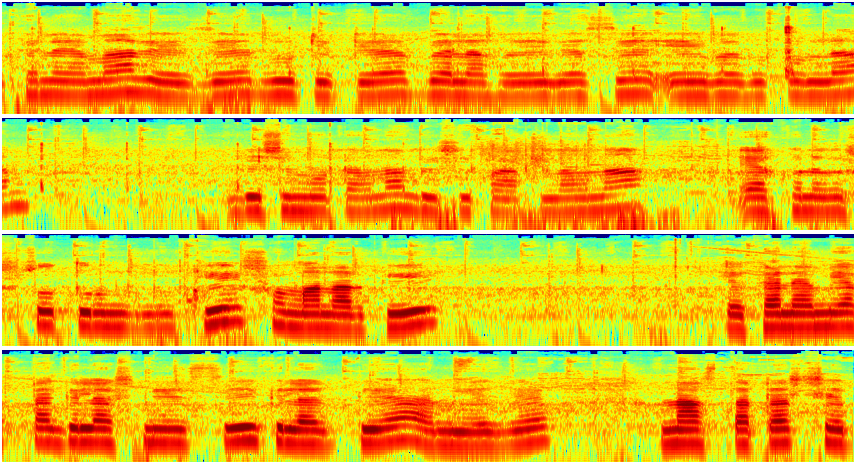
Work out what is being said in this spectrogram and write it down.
এখানে আমার এই যে রুটিটা বেলা হয়ে গেছে, এইভাবে করলাম। বেশি মোটাও না, বেশি পাতলাও না। এখন আমি চতুর্মুখী সমান আর কি। এখানে আমি একটা গ্লাস নিয়েছি, গ্লাস দিয়ে আমি এই যে নাস্তাটার শেপ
